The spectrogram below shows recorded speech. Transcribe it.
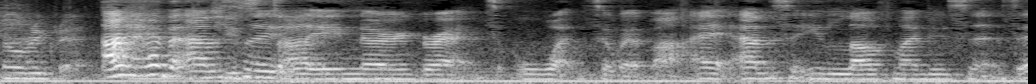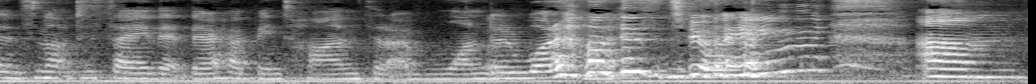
no regrets? I have absolutely no regrets whatsoever. I absolutely love my business. It's not to say that there have been times that I've wondered what I was doing. um,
